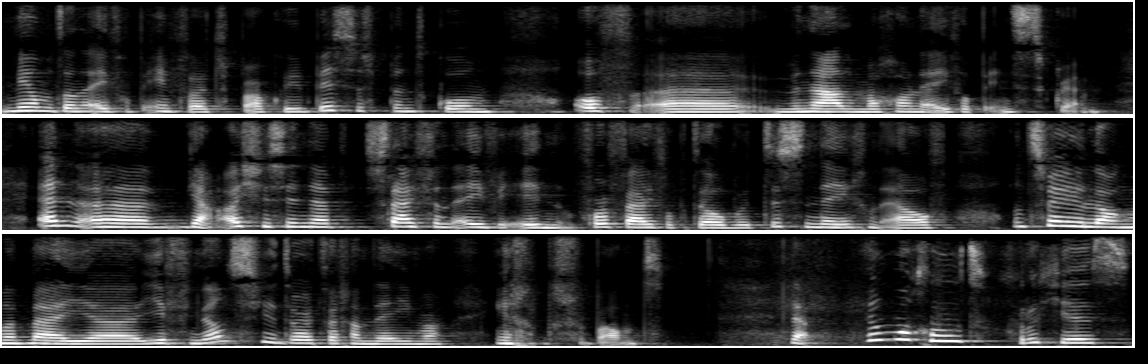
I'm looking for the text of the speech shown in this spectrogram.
mail me dan even op info.sparkleyourbusiness.com of uh, benader me gewoon even op Instagram. En uh, ja, als je zin hebt, schrijf dan even in voor 5 oktober tussen 9 en 11. Om twee uur lang met mij je financiën door te gaan nemen in groepsverband. Nou, helemaal goed. Groetjes.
